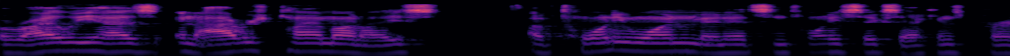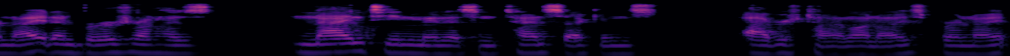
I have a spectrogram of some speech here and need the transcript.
O'Reilly has an average time on ice of 21 minutes and 26 seconds per night, and Bergeron has 19 minutes and 10 seconds average time on ice per night.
